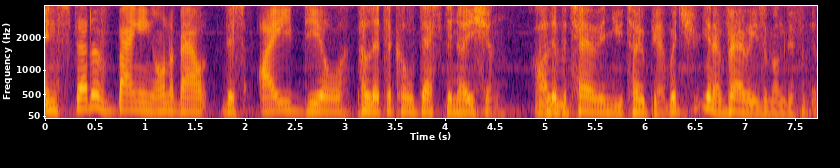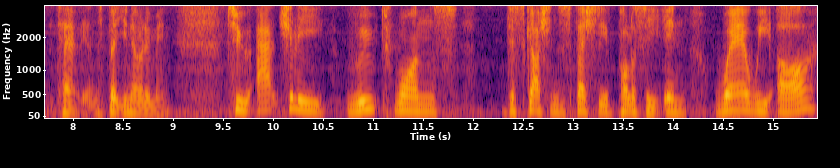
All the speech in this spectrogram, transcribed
instead of banging on about this ideal political destination, our mm-hmm. libertarian utopia, which you know varies among different libertarians, but you know what I mean, to actually root one's discussions, especially of policy, in where we are,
